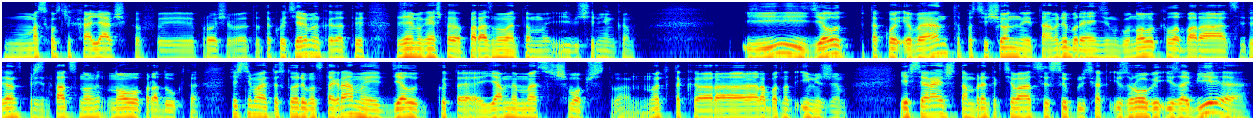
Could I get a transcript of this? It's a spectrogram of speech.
московских халявщиков и прочего. Это такой термин, когда ты взаимно гоняешь по, по разным ивентам и вечеринкам. И делают такой ивент, посвященный там ребрендингу, новой коллаборации, презент- презентации но- нового продукта. Все снимают истории в Инстаграм и делают какой-то явный месседж в общество. Но это так ра- работа над имиджем. Если раньше там бренд активации сыпались как из рога изобилия,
